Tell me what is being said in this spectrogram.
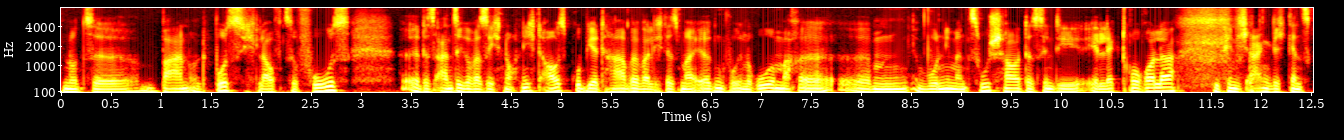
nutze Bahn und Bus. Ich laufe zu Fuß. Äh, das Einzige, was ich noch nicht ausprobiert habe, weil ich das mal irgendwo in Ruhe mache, ähm, wo niemand zuschaut, das sind die Elektroroller. Die finde ich eigentlich ganz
